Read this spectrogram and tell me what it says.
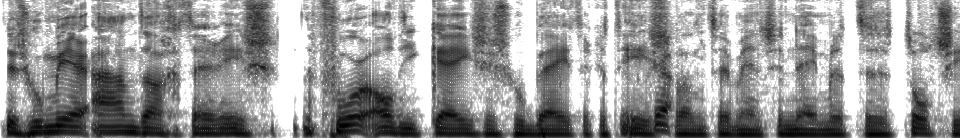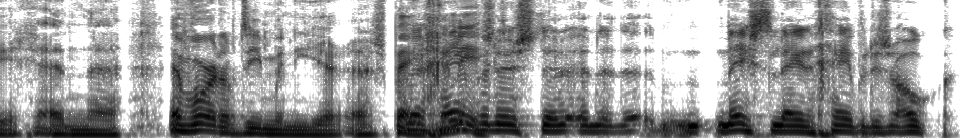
Dus hoe meer aandacht er is voor al die cases, hoe beter het is. Want mensen nemen het tot zich en, en worden op die manier eh We specialist. geven dus, de, de, de meeste leden geven dus ook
